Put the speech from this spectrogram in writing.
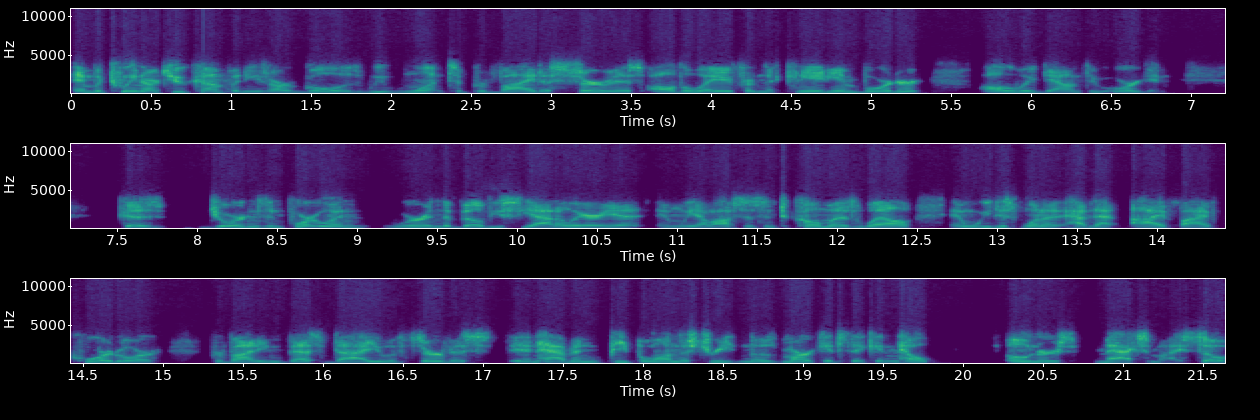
And between our two companies, our goal is we want to provide a service all the way from the Canadian border all the way down through Oregon. Because Jordan's in Portland. We're in the Bellevue, Seattle area, and we have offices in Tacoma as well. And we just want to have that I 5 corridor providing best value of service and having people on the street in those markets that can help owners maximize. So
